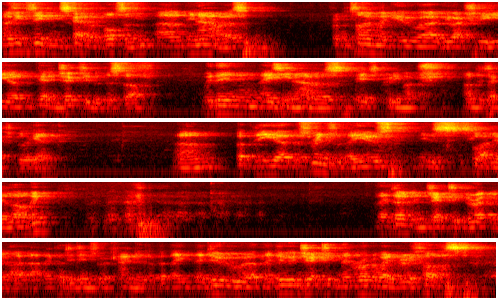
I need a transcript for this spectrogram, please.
as you can see the scale at the bottom, um, in hours, from the time when you, uh, you actually uh, get injected with the stuff, within 18 hours, it's pretty much undetectable again. Um, but the, uh, the syringe that they use is slightly alarming. they don't inject it directly like that, they put it into a cannula, but they, they, do, uh, they do inject it and then run away very fast.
